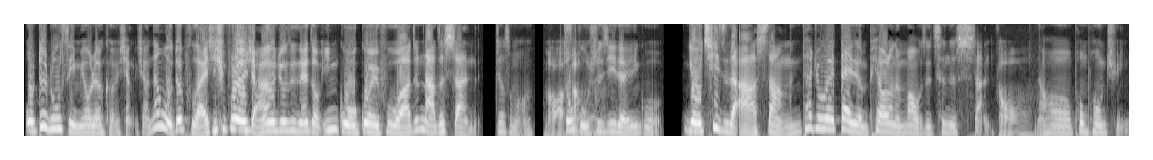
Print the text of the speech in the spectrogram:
我对 Lucy 没有任何想象，但我对普莱西夫人想象就是那种英国贵妇啊，就拿着伞，叫什么？中古世纪的英国。有气质的阿尚，他就会戴着很漂亮的帽子，撑着伞哦，然后蓬蓬裙。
